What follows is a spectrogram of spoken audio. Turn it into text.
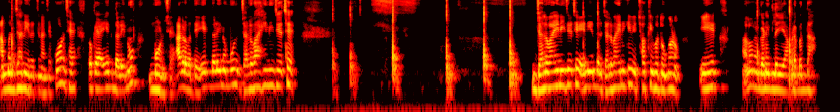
આ મજ્જાની રચના છે. કોણ છે? તો કે આ એક દળીનું મૂળ છે. આગળ વધીએ. એક દળીનું મૂળ જલવાહિની જે છે, જલવાહીની જે છે, એની અંદર જલવાહીની કેવી? છ થી વધુ ગણો. એક, હાલો ને ગણિત લઈએ આપણે બધા.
